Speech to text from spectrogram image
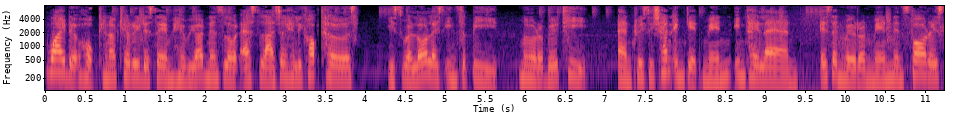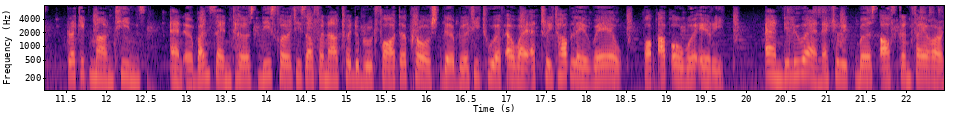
While the 6 cannot carry the same heavy ordnance load as larger helicopters, its value lies in speed, maneuverability, and precision engagement in Thailand, as environment dense forests, rugged mountains, and urban centers. These qualities often outweigh the brute force approach, the ability to avoid at treetop level, pop up over area, and deliver an accurate burst of gunfire or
